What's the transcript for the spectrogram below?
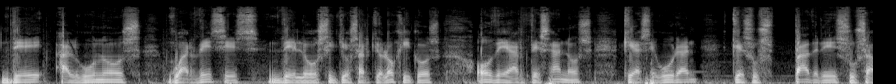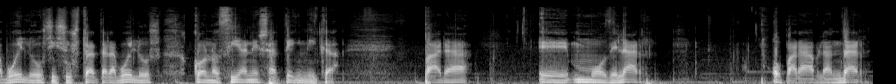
de algunos guardeses de los sitios arqueológicos o de artesanos que aseguran que sus padres, sus abuelos y sus tatarabuelos conocían esa técnica para eh, modelar o para ablandar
